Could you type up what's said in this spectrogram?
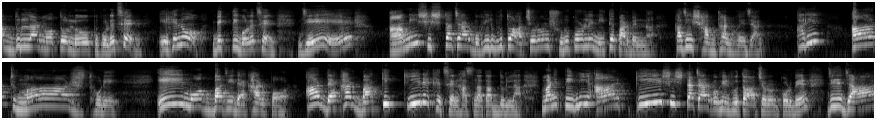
আবদুল্লার মতো লোক বলেছেন, এহেন ব্যক্তি বলেছেন যে, আমি শিষ্টাচার বহির্ভূত আচরণ শুরু করলে নিতে পারবেন না, কাজেই সাবধান হয়ে যান। আরে, আট মাস ধরে এই মদবাজি দেখার পর আর দেখার বাকি কি রেখেছেন হাসনাত আবদুল্লাহ? মানে তিনি আর কি শিষ্টাচার বহির্ভূত আচরণ করবেন যে যার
